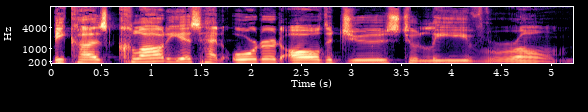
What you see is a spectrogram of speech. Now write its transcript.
because Claudius had ordered all the Jews to leave Rome.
